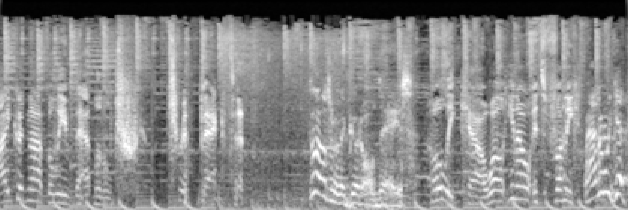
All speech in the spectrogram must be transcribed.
I could not believe that little tri- trip back to those were the good old days. Holy cow. Well, you know, it's funny. How did we get.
